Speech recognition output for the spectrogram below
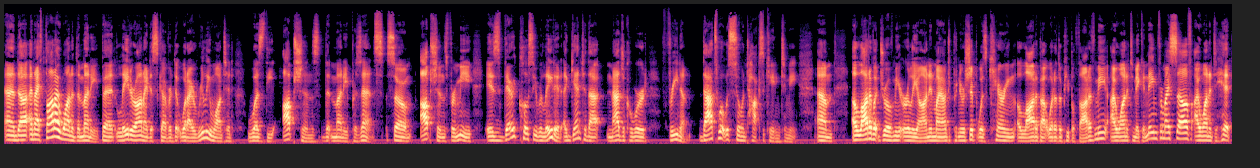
and uh, and I thought I wanted the money, but later on I discovered that what I really wanted was the options that money presents. So options for me is very closely related again to that magical word freedom. That's what was so intoxicating to me. Um, a lot of what drove me early on in my entrepreneurship was caring a lot about what other people thought of me. I wanted to make a name for myself. I wanted to hit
